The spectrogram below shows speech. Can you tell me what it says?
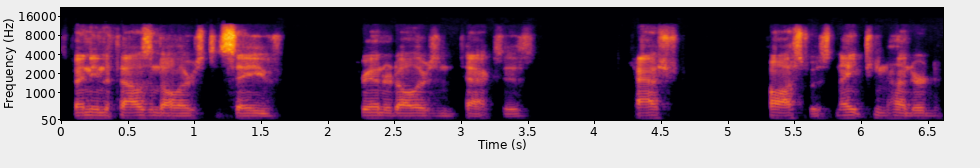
spending $1,000 to save $300 in taxes. Cash cost was 1900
